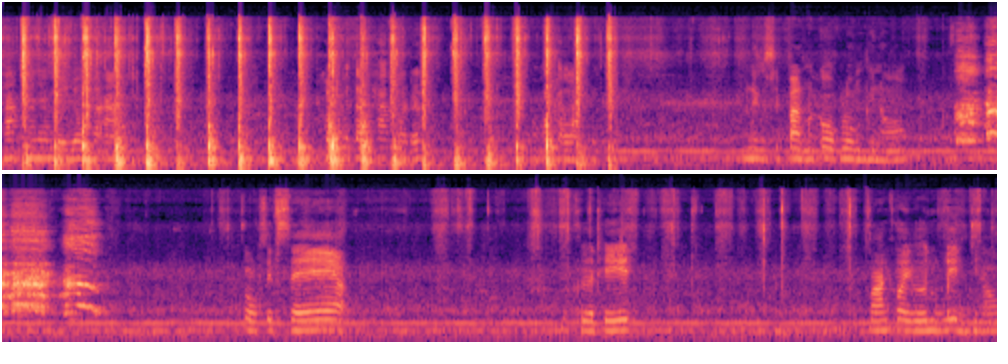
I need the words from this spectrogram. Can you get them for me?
พักมันยังไม่ลงสะอาดเขาไปตัดพักมาเด้อเอาพักกะหลักอันนี้ก็สิบบาทมันก็ออกลงพี่น้องกรอกเซฟแซ่บขือเทศบ้านค่อยเอิญมังเล่นพี่น้อง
